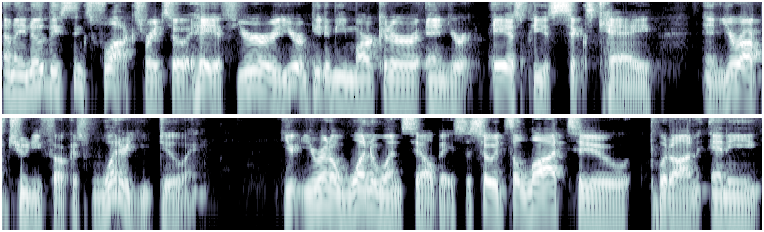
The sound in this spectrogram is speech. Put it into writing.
And I know these things flux, right? So hey, if you're you're a B2B marketer and your ASP is 6K and your opportunity focus, what are you doing? You're, you're on a one-to-one sale basis. So it's a lot to put on any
